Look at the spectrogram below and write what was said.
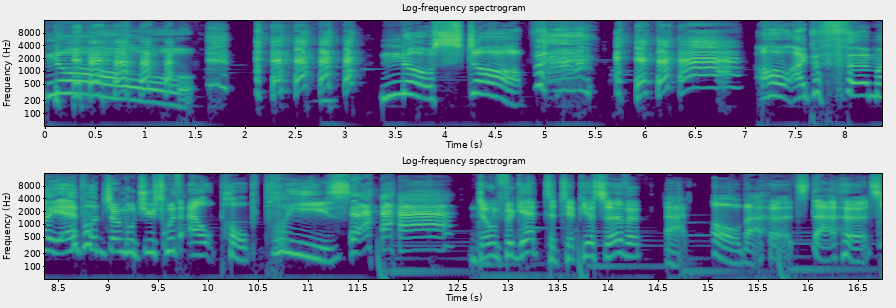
No. no, stop. Oh, I prefer my airport jungle juice without pulp, please. Don't forget to tip your server. That. Oh, that hurts. That hurts.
